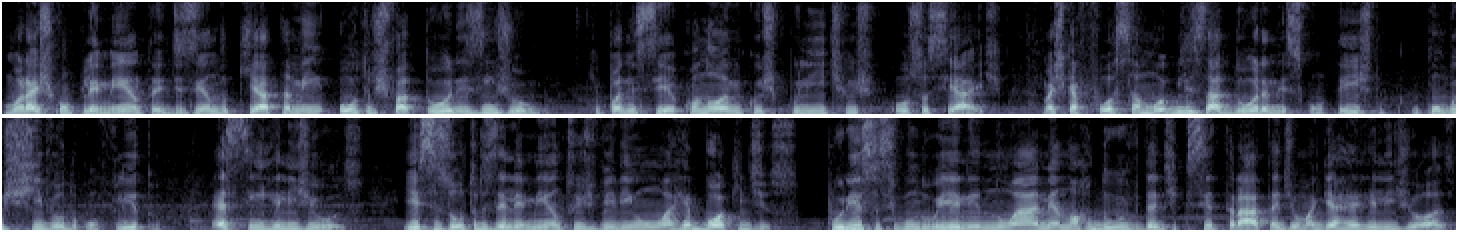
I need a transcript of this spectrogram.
Moraes complementa dizendo que há também outros fatores em jogo, que podem ser econômicos, políticos ou sociais, mas que a força mobilizadora nesse contexto, o combustível do conflito, é sim religioso. E esses outros elementos viriam a reboque disso. Por isso, segundo ele, não há a menor dúvida de que se trata de uma guerra religiosa.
